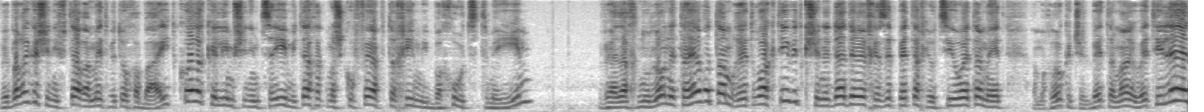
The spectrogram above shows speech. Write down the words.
וברגע שנפטר המת בתוך הבית, כל הכלים שנמצאים מתחת משקופי הפתחים מבחוץ טמאים, ואנחנו לא נטהר אותם רטרואקטיבית כשנדע דרך איזה פתח יוציאו את המת. המחלוקת של בית אמאי ובית הלל,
